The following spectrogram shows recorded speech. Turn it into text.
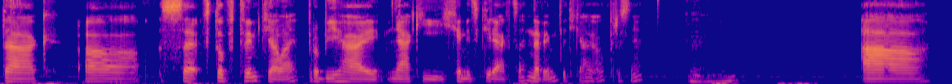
tak uh, se v, to, v tvém těle probíhají nějaký chemické reakce, nevím teďka, jo, přesně, Mhm. a,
